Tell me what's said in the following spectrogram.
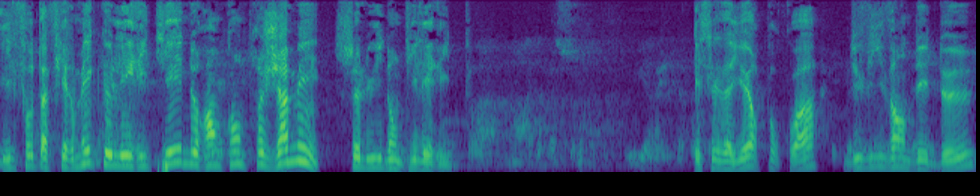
il faut affirmer que l'héritier ne rencontre jamais celui dont il hérite. Et c'est d'ailleurs pourquoi, du vivant des deux,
